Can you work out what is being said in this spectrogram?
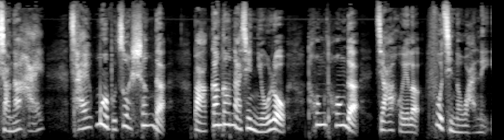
小男孩才默不作声的把刚刚那些牛肉通通的夹回了父亲的碗里，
